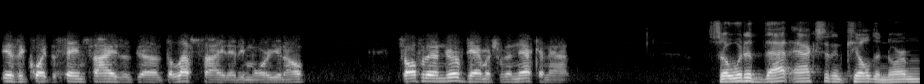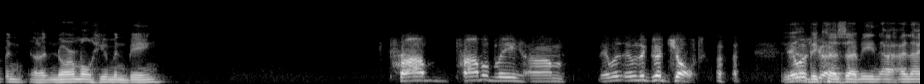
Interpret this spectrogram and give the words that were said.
isn't quite the same size as the, the left side anymore, you know. It's all for the nerve damage from the neck and that. So, would have that accident killed a normal uh, normal human being? Prob- probably, um, it was it was a good jolt. Yeah, was good. because I mean, I- and I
